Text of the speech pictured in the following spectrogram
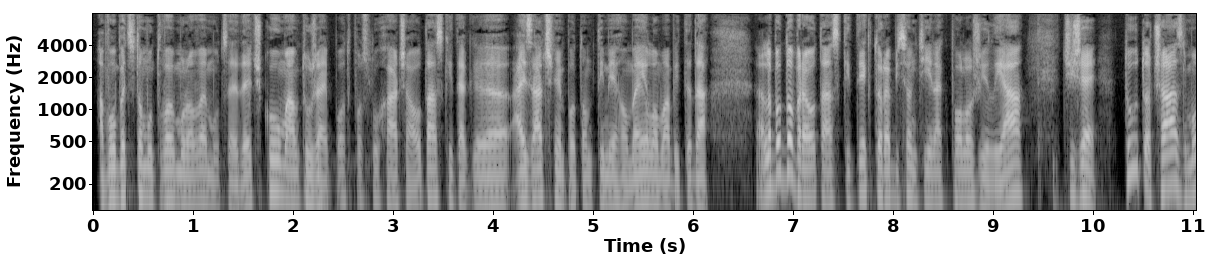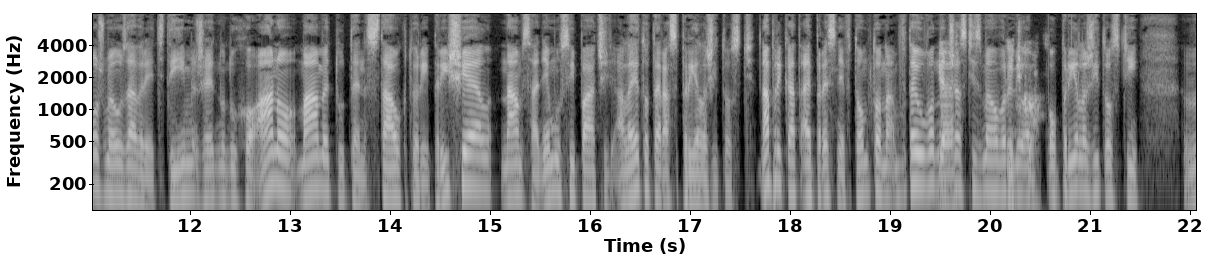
a vôbec tomu tvojmu novému CD. Mám tu už aj pod poslucháča otázky, tak e, aj začnem potom tým jeho mailom, aby teda... Lebo dobré otázky, tie, ktoré by som ti inak položil ja. Čiže túto časť môžeme uzavrieť tým, že jednoducho áno, máme tu ten stav, ktorý prišiel, nám sa nemusí páčiť, ale je to teraz príležitosť. Napríklad aj presne v tomto, v tej úvodnej ja, časti sme hovorili o, o príležitosti v,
